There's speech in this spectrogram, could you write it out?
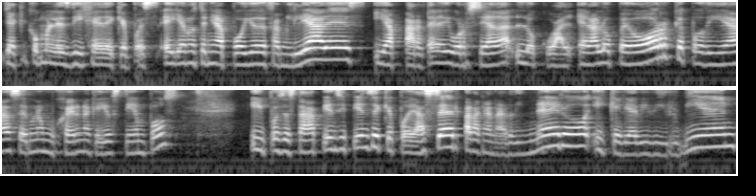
ya que como les dije de que pues ella no tenía apoyo de familiares y aparte era divorciada, lo cual era lo peor que podía hacer una mujer en aquellos tiempos y pues estaba piense y piense qué podía hacer para ganar dinero y quería vivir bien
